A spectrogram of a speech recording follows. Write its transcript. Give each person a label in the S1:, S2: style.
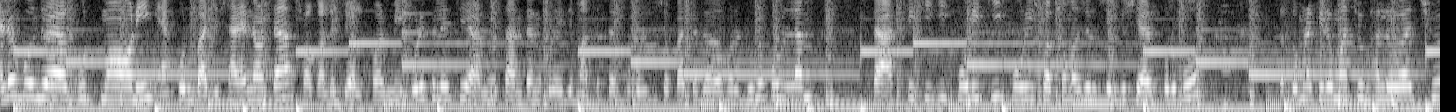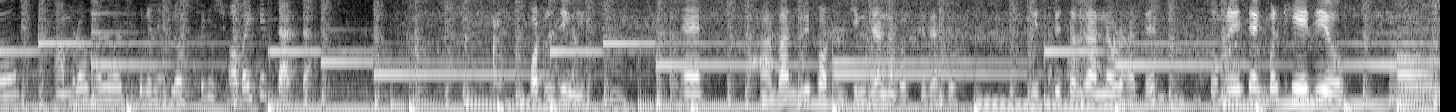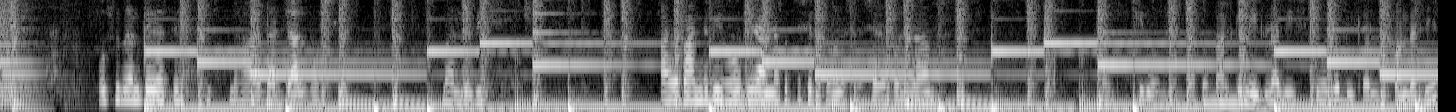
S1: Hello বন্ধুরা, good morning. এখন বাজে সাড়ে নটা। সকালে জল খাওয়ার মেয়ে করে ফেলেছি। আমিও স্নান টান করে যে মাথা শ্যাম্পু করেছি সব কাঁচা ধোয়া করে ঢুকে পড়লাম। তা আজকে কি কি করি কি করি, সব তোমাদের সাথে সেগুলো শেয়ার করব। তা তোমরা কিরম আছো, ভালো আছো? আমরাও ভালো আছি। কলোনি ব্লগস থেকে সবাইকে টাটা। পটল চিংড়ি। হ্যাঁ আমার বান্ধবী পটল চিংড়ি রান্না করছে, দেখো। স্পেশাল রান্না ওর হাতে। তোমরা এসে একবার খেয়ে যেও। ওষুধ আনতে গেছে, ভাত আর ডাল বসিয়ে। বান্ধবী। আর বান্ধবীর বৌদি রান্না করছে, সেটা তোমাদের সাথে শেয়ার করলাম। কি রোদ, দেখো কালকে মেঘলা বৃষ্টি হলো বিকাল সন্ধ্যা দিয়ে।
